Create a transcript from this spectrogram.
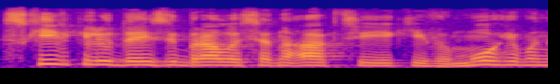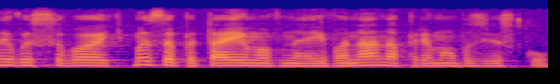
Скільки людей зібралося на акцію, які вимоги вони висувають, ми запитаємо в неї. Вона на прямому зв'язку.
